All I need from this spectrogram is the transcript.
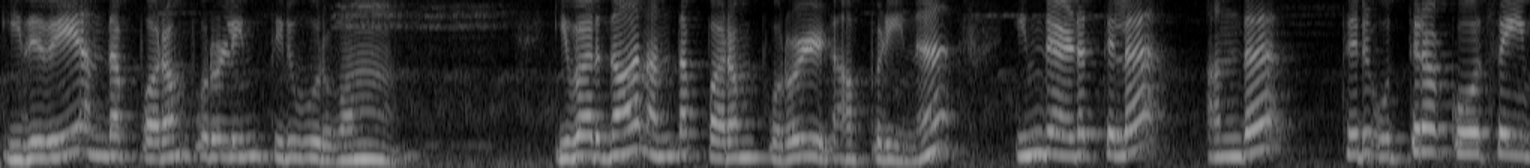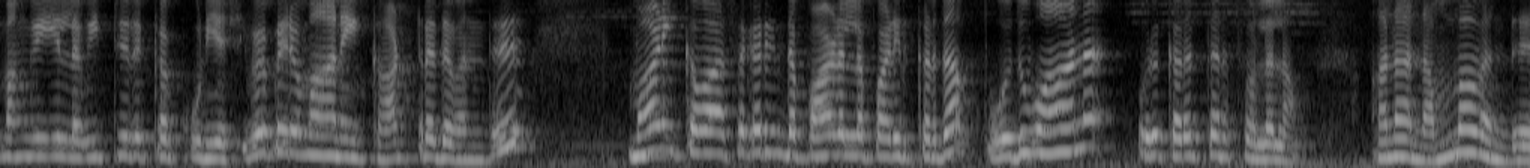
இதுவே அந்த பரம்பொருளின் திருவுருவம். இவர்தான் அந்த பரம்பொருள் அப்படின்னு இந்த இடத்துல அந்த திரு உத்திரக்கோசை மங்கையில் விற்றிருக்கக்கூடிய சிவபெருமானை காட்டுறதை வந்து மாணிக்கவாசகர் இந்த பாடலில் பாடியிருக்கிறதா? பொதுவான ஒரு கருத்தை சொல்லலாம். ஆனால் நம்ம வந்து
